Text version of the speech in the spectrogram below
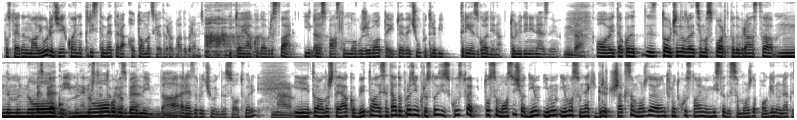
Postoji jedan mali uređaj koji na 300 metara automatski otvara padobran. Aha, I to je jako dobra stvar. I to Da. je spaslo mnogo života i to je već u upotrebi 30 godina. To ljudi ni ne znaju. Da. Ovaj, tako da to učinilo recimo sport padobranstva mnogo, Bezbednijim to mnogo bezbednijim. Da, rezerva će uvek da se otvori. Naravno. I to je ono što je jako bitno, ali sam teo da prođem kroz to iskustvo, jer to sam osjećao da imam, imam, imao sam neki grč, čak sam možda u jednom trenutku s novima mislio da sam možda poginuo u nekoj,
